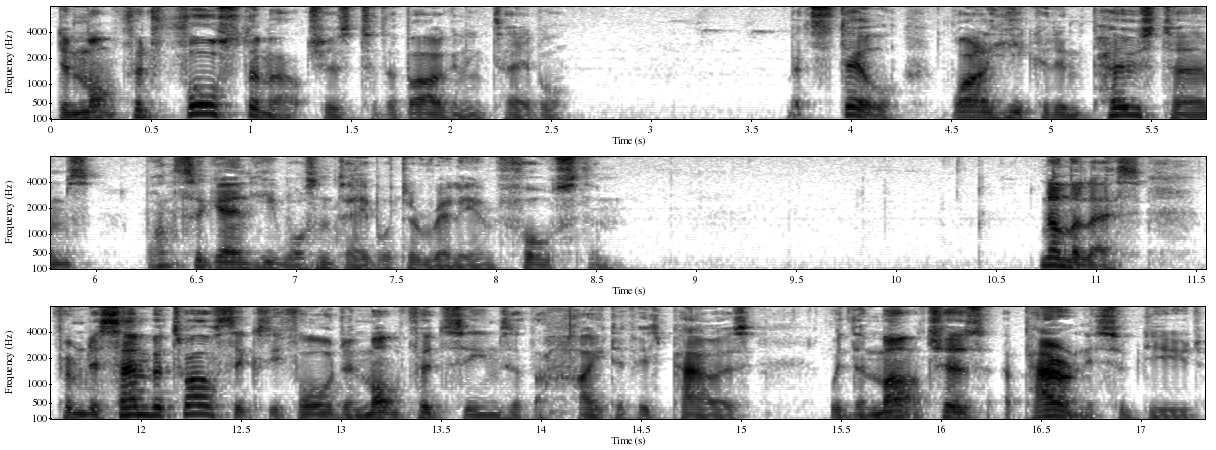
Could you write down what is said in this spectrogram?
de Montfort forced the Marchers to the bargaining table. But still, while he could impose terms, once again he wasn't able to really enforce them. Nonetheless, from December 1264, de Montfort seems at the height of his powers, with the Marchers apparently subdued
